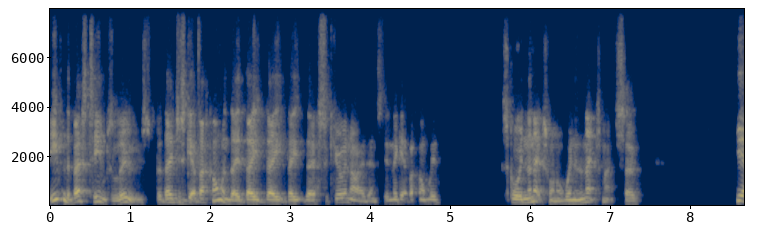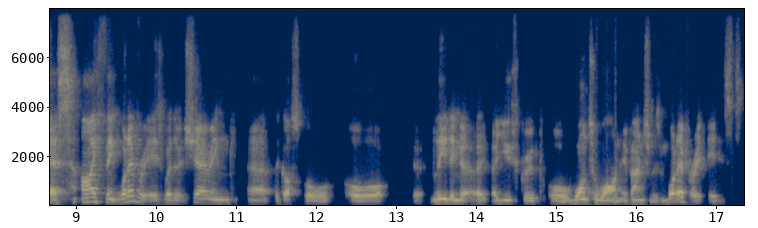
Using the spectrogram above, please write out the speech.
even the best teams lose but they just get back on. They they they, they they're securing their identity and they get back on with scoring the next one or winning the next match. So, yes, I think whatever it is, whether it's sharing uh, the gospel or uh, leading a, a youth group or one to one evangelism, whatever it is,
